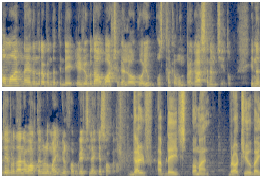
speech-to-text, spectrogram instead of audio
ഒമാൻ നയതന്ത്ര ബന്ധത്തിന്റെ എഴുപതാം വാർഷിക ലോഗോയും പുസ്തകവും പ്രകാശനം ചെയ്തു. ഇന്നത്തെ പ്രധാന വാർത്തകളുമായി ഗൾഫ് അപ്ഡേറ്റ്സിലേക്ക് സ്വാഗതം. Gulf updates Oman brought you by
